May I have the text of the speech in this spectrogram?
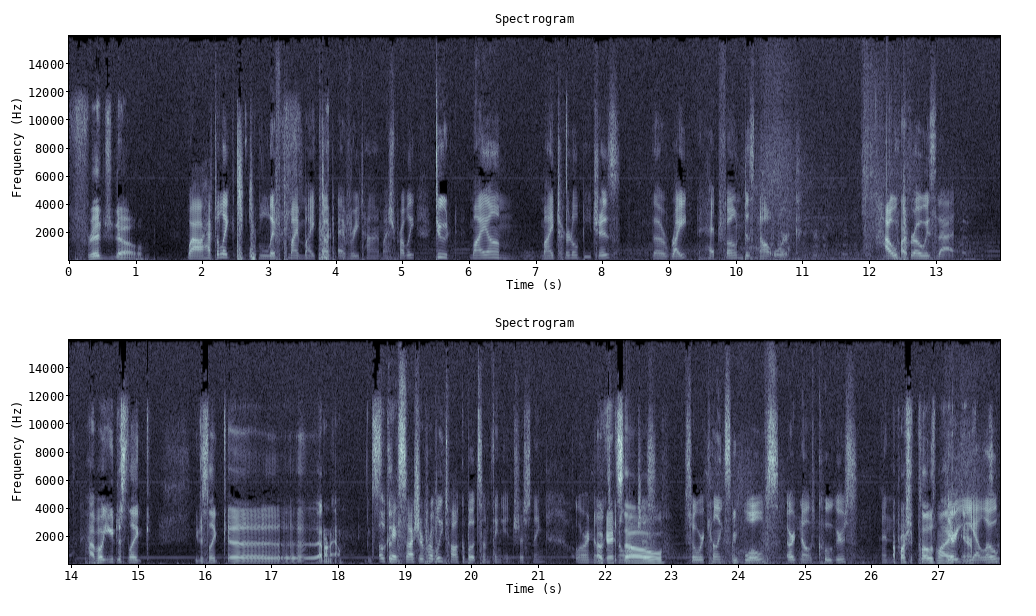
Fridge no. Wow, I have to like lift my mic up every time. I should probably Dude, my um my Turtle Beaches, the right headphone does not work. How I- pro is that? How about you just like, you just like uh, I don't know. It's- Okay, so I should probably talk about something interesting or no okay, one's gonna watch us. so So we're killing some wolves or no, cougars and I probably should close my. they're yellow.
